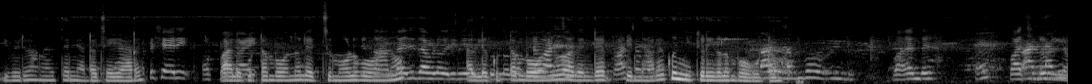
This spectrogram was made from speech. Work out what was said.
ഇവരും അങ്ങനെ തന്നെയാണ് കേട്ടോ ചെയ്യാറ്. പാലക്കുട്ടം പോകുന്നു ലച്ചുമോൾ പോകുന്നു. അല്ലക്കുട്ടം പോകുന്നു. അതിന്റെ പിന്നാലെ കുഞ്ഞിക്കിളികളും പോകും കേട്ടോ വാച്ചിട്ടുണ്ടല്ലോ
